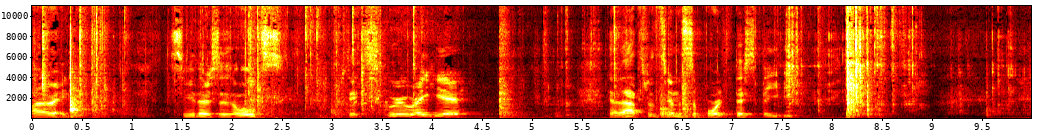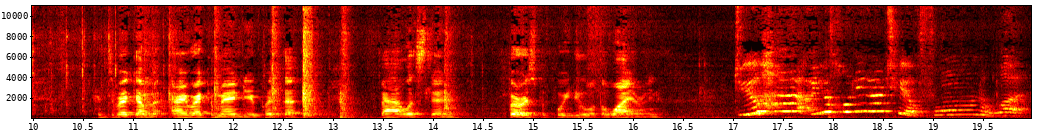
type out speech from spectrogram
Alright. See, there's an old screw right here. Now that's what's gonna support this baby. And to recommend, I recommend you put the ballast in first before you do all the wiring. Do you have, are you holding on to your phone or what?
